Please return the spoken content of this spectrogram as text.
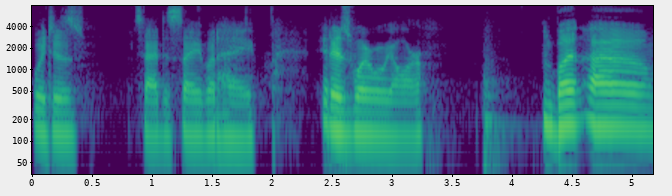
which is sad to say, but hey, it is where we are. But um,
